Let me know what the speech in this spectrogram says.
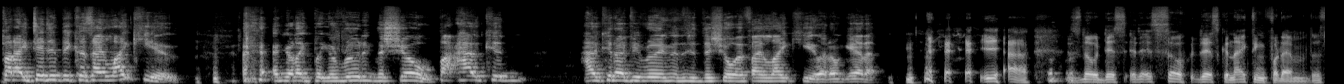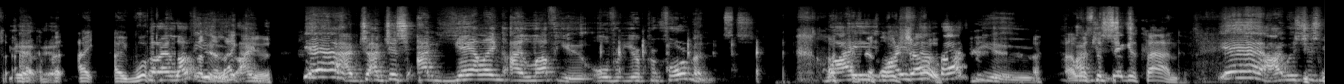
but I did it because I like you," and you're like, "But you're ruining the show." But how can how can I be ruining the show if I like you? I don't get it. yeah, it's no dis. It is so disconnecting for them. There's, yeah, I, yeah. But I, I would. But I love you. I like I, you. Yeah, I'm, I'm just I'm yelling I love you over your performance. Why? why is that bad for you? I was I'm the biggest fan. Yeah, I was just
